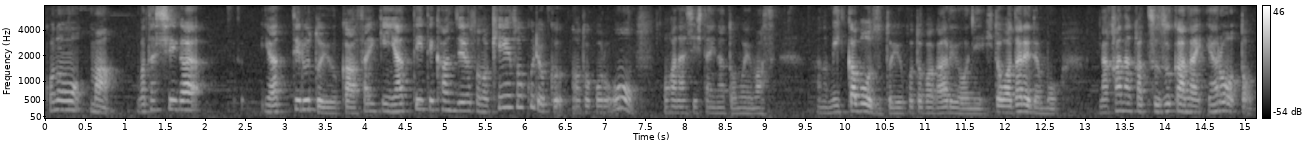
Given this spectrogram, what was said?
このまあ私がやってるというか最近やっていて感じるその継続力のところをお話ししたいなと思います。あの三日坊主という言葉があるように人は誰でもなかなか続かないやろうと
